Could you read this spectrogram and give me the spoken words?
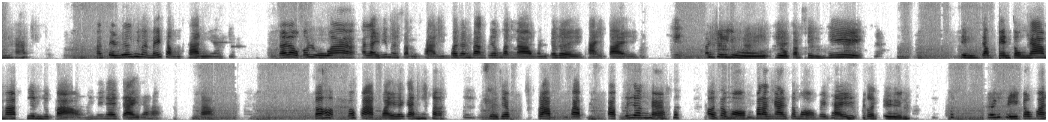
มนะ มันเป็นเรื่องที่มันไม่สำคัญไงแล้วเราก็รู้ว่าอะไรที่มันสำคัญ เพราะฉะนั้นบางเรื่องบางราวมันก็เลยหายไป มันคืออยู่อยู่กับสิ่งที่สิ่งจำเป็นตรงหน้ามากขึ้นหรือเปล่า นี่ไม่แน่ใจนะคะค่ะก็ก็ฝากไว้แล้วกันค่ะเดี๋ยวจะปรับปรับปรับเรื่องค่ะเอาสมองพลังงานสมองไปใช้ส่วนอื่น เรื่องสีกับมัน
